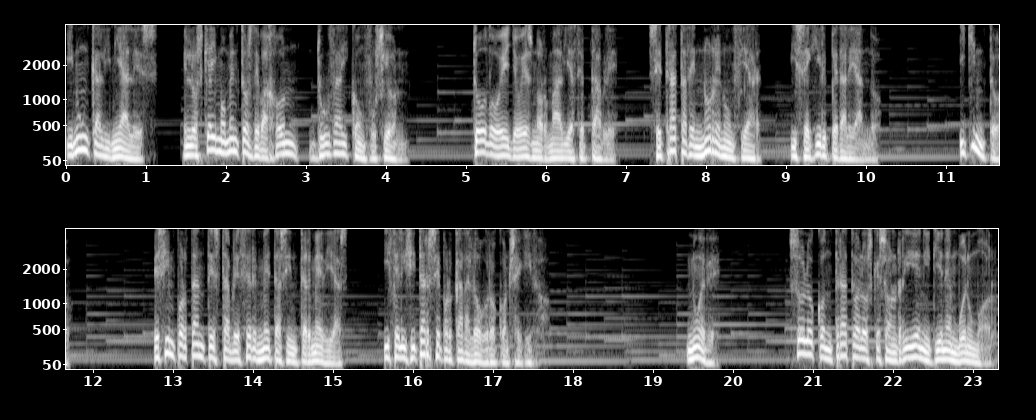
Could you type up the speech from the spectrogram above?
y nunca lineales, en los que hay momentos de bajón, duda y confusión. Todo ello es normal y aceptable. Se trata de no renunciar y seguir pedaleando. Y quinto, es importante establecer metas intermedias y felicitarse por cada logro conseguido. 9. Solo contrato a los que sonríen y tienen buen humor.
